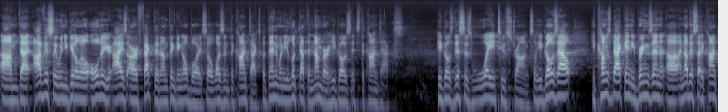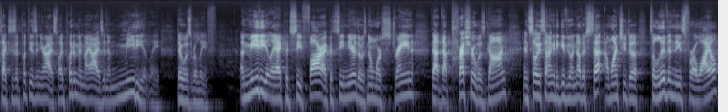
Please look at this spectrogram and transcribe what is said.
um, that obviously when you get a little older, your eyes are affected. And I'm thinking, oh boy, so it wasn't the contacts. But then when he looked at the number, he goes, it's the contacts. He goes, this is way too strong. So he goes out, he comes back in, he brings in uh, another set of contacts. He said, put these in your eyes. So I put them in my eyes, and immediately there was relief. Immediately I could see far, I could see near, there was no more strain, that, that pressure was gone. And so he said, I'm going to give you another set. I want you to, to live in these for a while.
